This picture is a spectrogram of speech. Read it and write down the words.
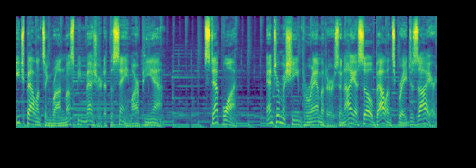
each balancing run must be measured at the same RPM. Step 1. Enter machine parameters and ISO balance grade desired.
